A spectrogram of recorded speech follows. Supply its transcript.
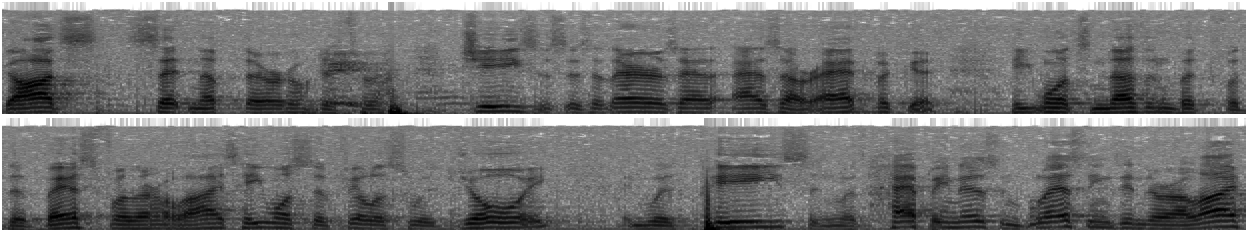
God's sitting up there on the throne. Jesus is there as, as our advocate. He wants nothing but for the best for our lives. He wants to fill us with joy and with peace and with happiness and blessings into our life.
